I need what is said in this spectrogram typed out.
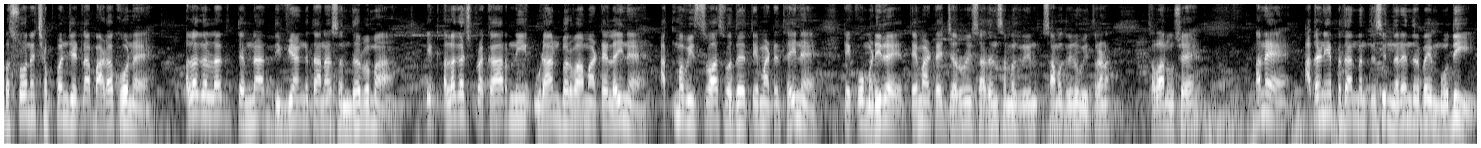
બસો ને છપ્પન જેટલા બાળકોને અલગ અલગ તેમના દિવ્યાંગતાના સંદર્ભમાં એક અલગ જ પ્રકારની ઉડાન ભરવા માટે લઈને આત્મવિશ્વાસ વધે તે માટે થઈને ટેકો મળી રહે તે માટે જરૂરી સાધન સામગ્રી સામગ્રીનું વિતરણ થવાનું છે. અને આદરણીય પ્રધાનમંત્રી શ્રી નરેન્દ્રભાઈ મોદી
